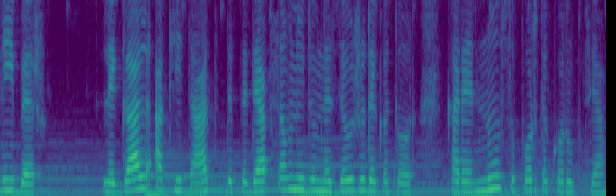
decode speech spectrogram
liber, legal achitat de pedeapsa unui Dumnezeu judecător, care nu suportă corupția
